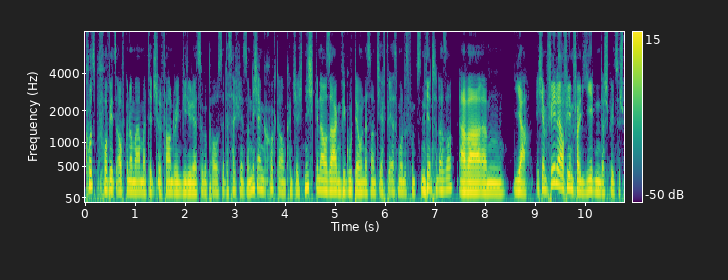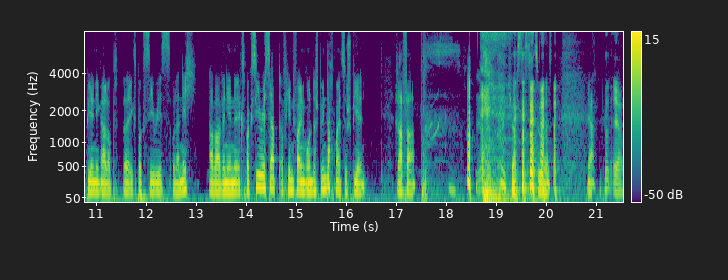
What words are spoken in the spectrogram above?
kurz bevor wir jetzt aufgenommen haben, hat Digital Foundry ein Video dazu gepostet. Das habe ich mir jetzt noch nicht angeguckt, darum kann ich euch nicht genau sagen, wie gut der 120 FPS-Modus funktioniert oder so. Aber ähm, ja, ich empfehle auf jeden Fall jedem, das Spiel zu spielen, egal ob äh, Xbox Series oder nicht. Aber wenn ihr eine Xbox Series habt, auf jeden Fall einen Grund, das Spiel nochmal zu spielen. Rafa. ich weiß, dass du zuhörst. ja.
